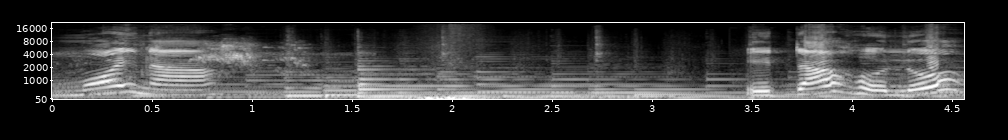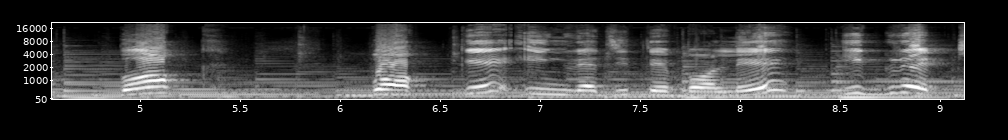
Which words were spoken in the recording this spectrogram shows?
ময়না। এটা হলো বক। বককে ইংরেজিতে বলে ইগ্রেট।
